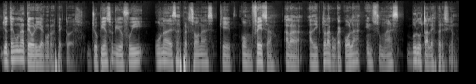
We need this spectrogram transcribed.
Yo tengo una teoría con respecto a eso. Yo pienso que yo fui una de esas personas que confesa a la adicto a la Coca-Cola en su más brutal expresión.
